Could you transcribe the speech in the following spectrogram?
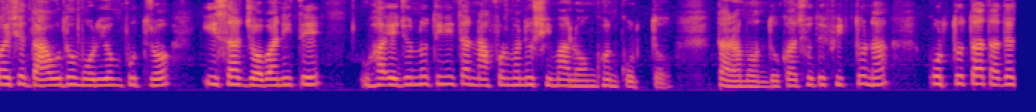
হয়েছে। দাউদ ও মরিয়ম পুত্র ঈসার জবানিতে উহা এজন্য তিনি তার নাফরমানেও সীমা লঙ্ঘন করত। তারা মন্দ কাজ হতে ফিরত না, করত তা তাদের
